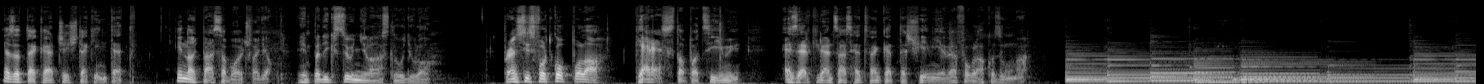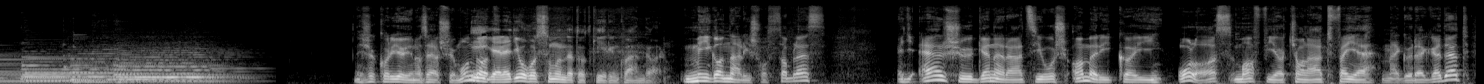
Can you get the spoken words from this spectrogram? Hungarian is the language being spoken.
ez a Tekercs és Tekintet. Én Nagy Pál Szabolcs vagyok. Én pedig Szőnyi László Gyula. Francis Ford Coppola Keresztapa című 1972-es filmjével foglalkozunk ma. És akkor jöjjön az első mondat. Igen, egy jó hosszú mondatot kérünk, Vándor. Még annál is hosszabb lesz. Egy első generációs amerikai olasz maffia család feje megöregedett,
